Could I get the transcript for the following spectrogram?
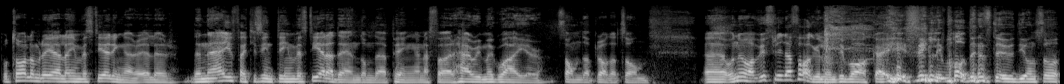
På tal om rejäla investeringar, eller den är ju faktiskt inte investerad än de där pengarna för Harry Maguire som det har pratats om. Eh, och nu har vi Frida Fagerlund tillbaka i Sillypodden-studion så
